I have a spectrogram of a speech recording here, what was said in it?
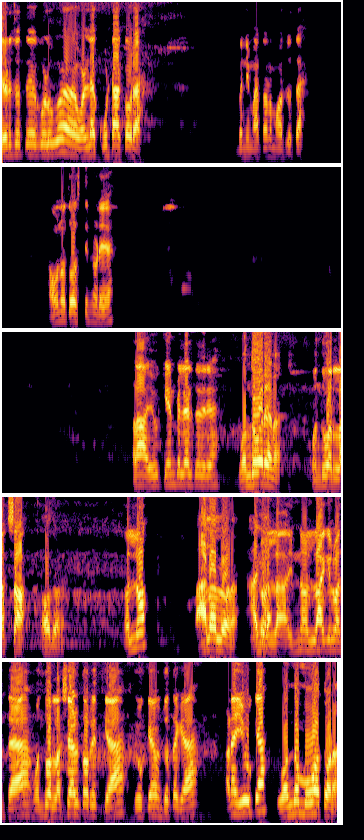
ಎರಡು ಜೊತೆಗಳಿಗೂ ಒಳ್ಳೆ ಕೂಟ ಹಾಕವ್ರೆ. ಬನ್ನಿ ಮಾತಾಡೋಣ ಅವ್ರ ಜೊತೆ. ಅವನು ತೋರಿಸ್ತೀನಿ ನೋಡಿ. ಅಣ್ಣ ಇವಕ್ಕೆ ಏನ್ ಬೆಲೆ ಹೇಳ್ತಾ ಇದೀರಿ? ಒಂದೂವರೆ ಅಣ್ಣ. ಒಂದೂವರೆ ಲಕ್ಷ. ಹೌದಣ್ಣ. ಅಲ್ಲೂ? ಹಾಲಲ್ಲು ಅಣ್ಣ ಇನ್ನು ಆಗಿಲ್ಲ ಅಲ್ಲ ಅಲ್ಲಾಗಿಲ್ವಂತೆ ಒಂದೂವರೆ ಲಕ್ಷ ಹೇಳ್ತವ್ರ ಇದಕ್ಕೆ ಇವಕ್ಕೆ ಒಂದ್ ಜೊತೆಗೆ. ಅಣ್ಣ ಇವಕ್ಕೆ ಒಂದು ಮೂವತ್ತು ಅಣ್ಣ.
